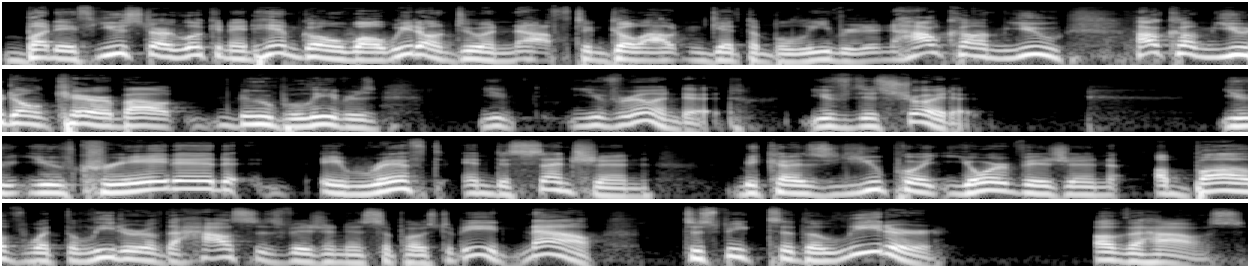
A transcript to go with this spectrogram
But if you start looking at him going, well, we don't do enough to go out and get the believers, and how come you how come you don't care about new believers? You you've ruined it. You've destroyed it. You you've created a rift and dissension because you put your vision above what the leader of the house's vision is supposed to be. Now, to speak to the leader of the house,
